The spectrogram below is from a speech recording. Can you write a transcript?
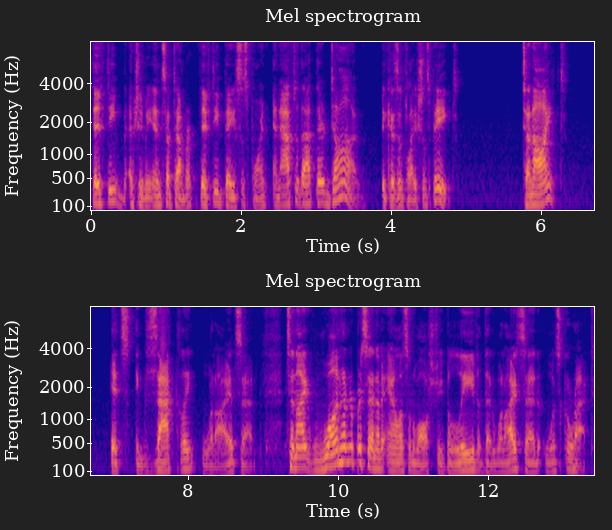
50, excuse me, in September, 50 basis point, and after that, they're done because inflation's peaked. Tonight, it's exactly what I had said. Tonight, 100% of analysts on Wall Street believe that what I said was correct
